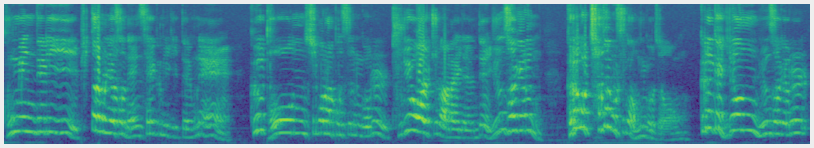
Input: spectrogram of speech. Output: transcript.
국민들이 피땀 흘려서 낸 세금이기 때문에 그 돈 10원 한 푼 쓰는 거를 두려워할 줄 알아야 되는데 윤석열은 그런 걸 찾아볼 수가 없는 거죠. 그러니까 이런 윤석열을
